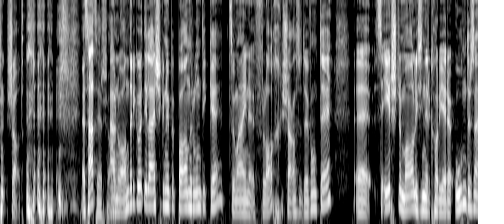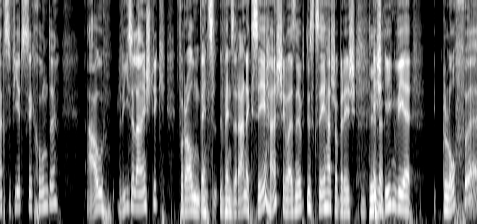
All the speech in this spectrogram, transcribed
schade. es hat auch noch andere gute Leistungen über die Bahnrunde gegeben. Zum einen flach, Charles Devontae. Äh, das erste Mal in seiner Karriere unter 46 Sekunden. Auch Riesenleistung. Vor allem, wenn du das Rennen gesehen hast. Ich weiß nicht, ob du es gesehen hast, aber er ist, er ist irgendwie gelaufen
